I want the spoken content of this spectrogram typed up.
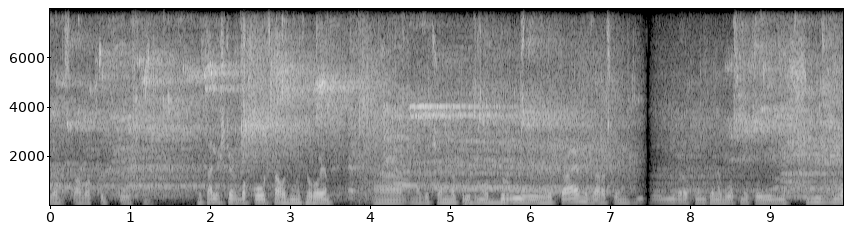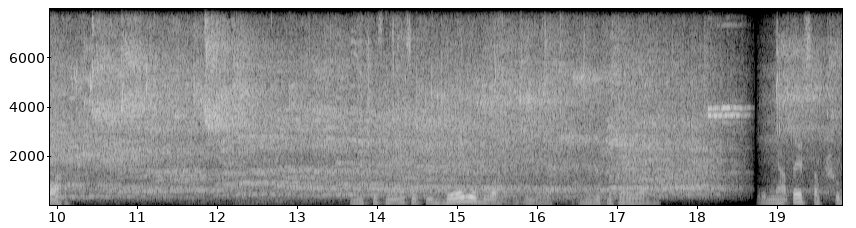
Владислава Кукушина. Віталій Щербаков став одним з героїв е, надзвичайно напруженого другого тайму. Зараз він відвів рахунку на восьмій хвилині 6-2. На 16 і 9-2. Їхня перевага. Рівняти Савчук.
